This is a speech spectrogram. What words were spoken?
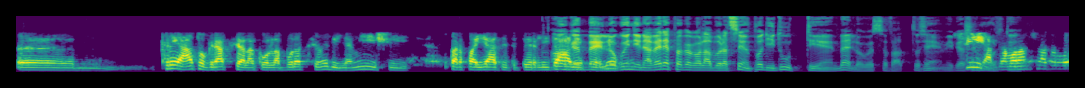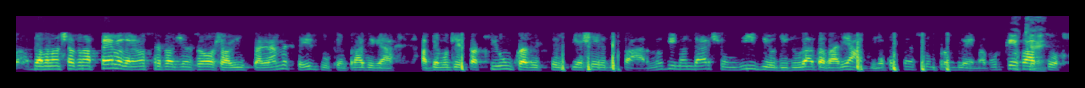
ehm, creato grazie alla collaborazione degli amici sparpagliati per l'Italia. Oh, che bello, quindi una vera e propria collaborazione un po' di tutti, è bello questo fatto, sì, mi piace Sì, abbiamo lanciato, abbiamo lanciato, un appello dalle nostre pagine social, Instagram e Facebook, in pratica abbiamo chiesto a chiunque avesse il piacere di farlo di mandarci un video di durata variabile, senza nessun problema, purché okay. fatto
